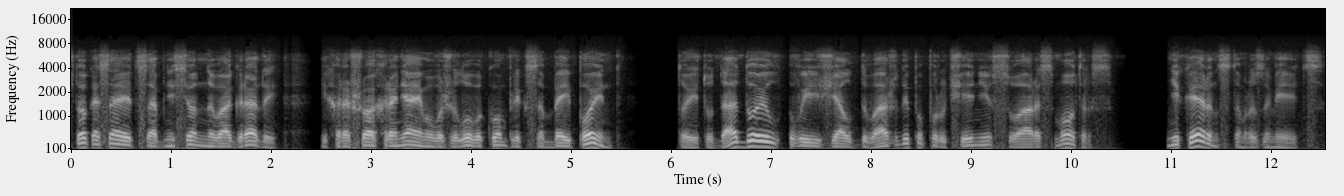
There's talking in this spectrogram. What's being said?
Что касается обнесенного оградой и хорошо охраняемого жилого комплекса Бэй-Пойнт, то и туда Дойл выезжал дважды по поручению Суарес Моторс. Не к Эрнстам, разумеется,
